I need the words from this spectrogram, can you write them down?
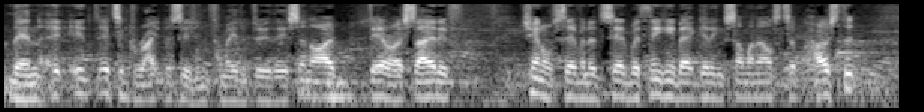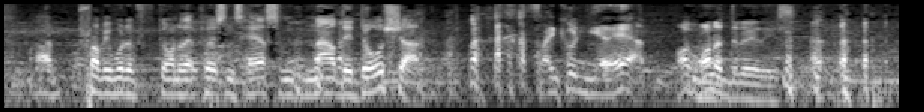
then it, it, it's a great decision for me to do this. And I dare I say it, if Channel Seven had said we're thinking about getting someone else to host it, I probably would have gone to that person's house and nailed their door shut. so they couldn't get out. I wanted to do this.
